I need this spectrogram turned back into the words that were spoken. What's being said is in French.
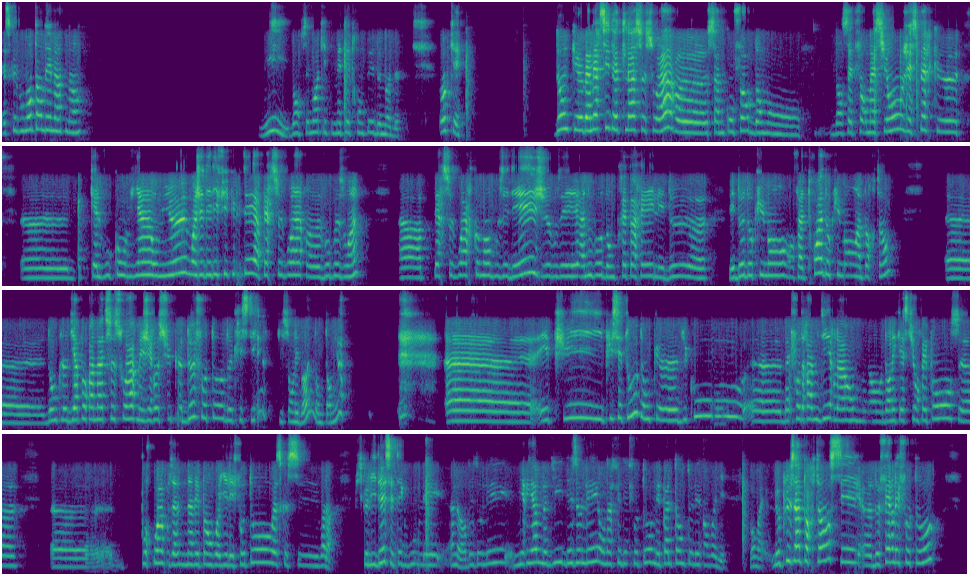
Est-ce que vous m'entendez maintenant? Oui, bon, c'est moi qui m'étais trompé de mode. Ok. Donc, euh, ben, merci d'être là ce soir. Euh, ça me conforte dans mon dans cette formation. J'espère que euh, qu'elle vous convient au mieux. Moi, j'ai des difficultés à percevoir vos besoins, à percevoir comment vous aider. Je vous ai à nouveau donc préparé les deux les deux documents, enfin trois documents importants. Euh, donc le diaporama de ce soir, mais j'ai reçu que deux photos de Christine, qui sont les bonnes, donc tant mieux. Euh, et puis, puis c'est tout. Donc, euh, du coup, ben, il faudra me dire là, dans les questions-réponses, pourquoi vous n'avez pas envoyé les photos? Est-ce que c'est voilà Puisque l'idée c'était que vous les. Alors désolé, Myriam me dit désolé, on a fait des photos, mais pas le temps de te les envoyer. Bon, le plus important c'est euh, de faire les photos.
